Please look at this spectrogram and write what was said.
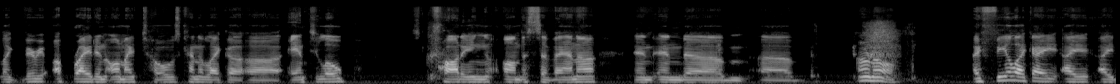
like very upright and on my toes, kind of like a, a antelope trotting on the savannah, and and um, uh, I don't know. I feel like I, I I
